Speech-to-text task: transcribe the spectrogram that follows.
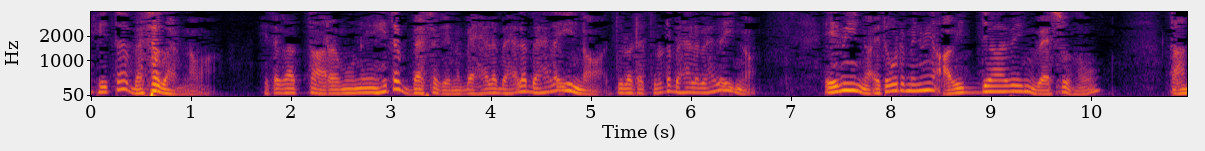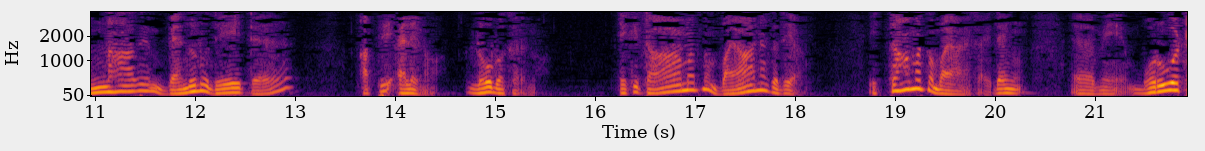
හිත බැස ගන්නවා. හිතගත්ත අරමුණේ හිත බැසගෙන බැහැල බැහැල බැහැල ඉන්නවා. තුලට තුලට බැහැල බැහැල ඉන්නවා. එහෙම ඉන්නවා. එතකොට මෙන්න මේ අවිද්‍යාවෙන් වැසුණු තණ්හාවෙන් බැඳුණු දෙයට අපි ඇලෙනවා, ලෝභ කරනවා. ඒක ඊටාත්ම භයානක දෙයක්. ඊටාත්ම භයානකයි. දැන් මේ බොරුවට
